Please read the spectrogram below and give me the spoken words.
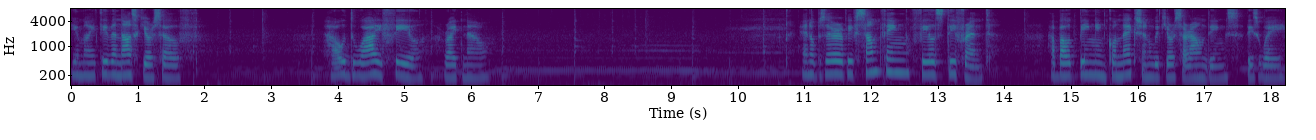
You might even ask yourself, How do I feel right now? And observe if something feels different about being in connection with your surroundings this way.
